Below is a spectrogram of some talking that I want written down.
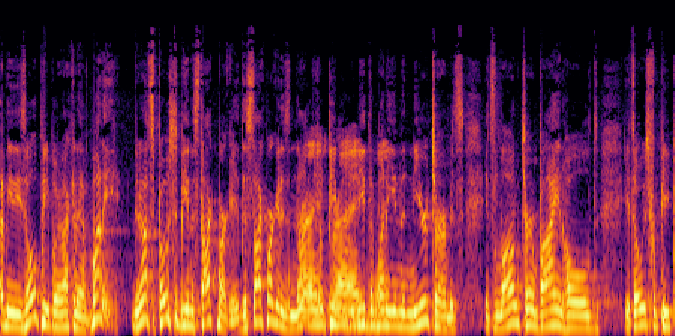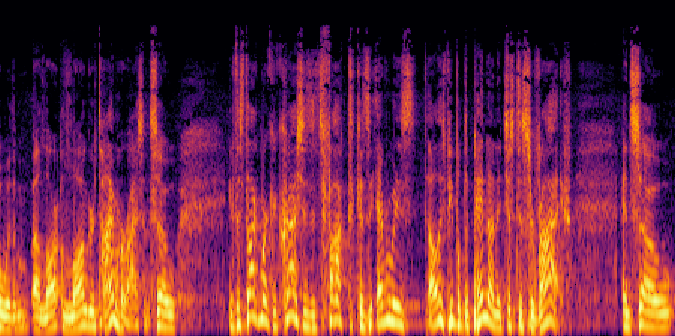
I mean, these old people are not going to have money. They're not supposed to be in the stock market. The stock market is not right, for people right, who need the right. money in the near term. It's it's long term buy and hold. It's always for people with a, a, lar- longer time horizon. So, if the stock market crashes, it's fucked because everybody's all these people depend on it just to survive. And so,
